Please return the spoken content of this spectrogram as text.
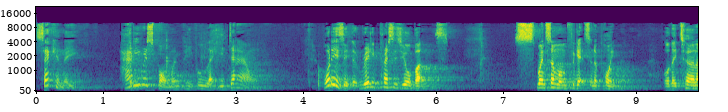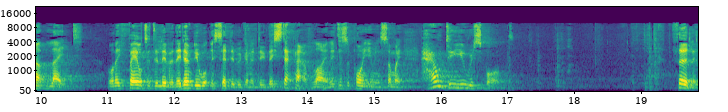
Secondly, how do you respond when people let you down? What is it that really presses your buttons? When someone forgets an appointment, or they turn up late, or they fail to deliver, they don't do what they said they were going to do, they step out of line, they disappoint you in some way. How do you respond? Thirdly,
